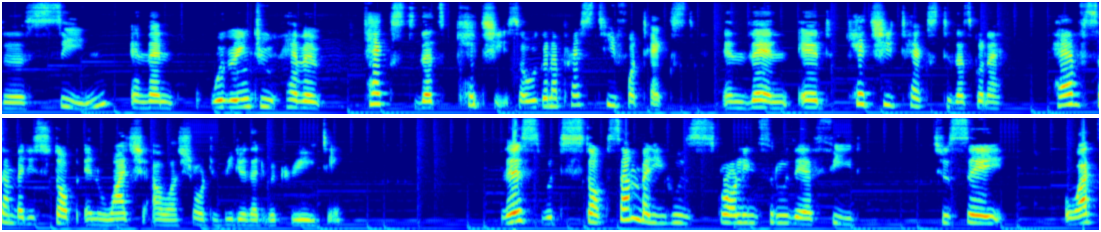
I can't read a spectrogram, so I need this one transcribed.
the scene and then we're going to have a text that's catchy. So we're to press T for text and then add catchy text that's going to have somebody stop and watch our short video that we're creating. This would stop somebody who's scrolling through their feed to say, What?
